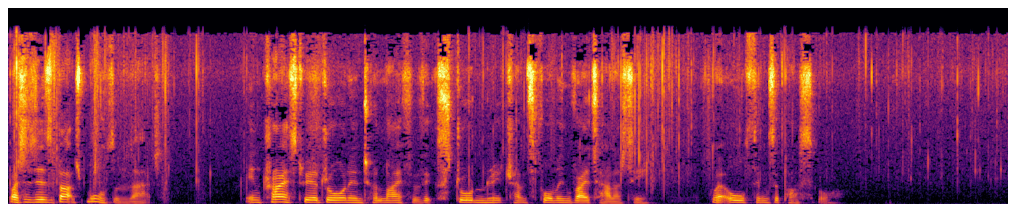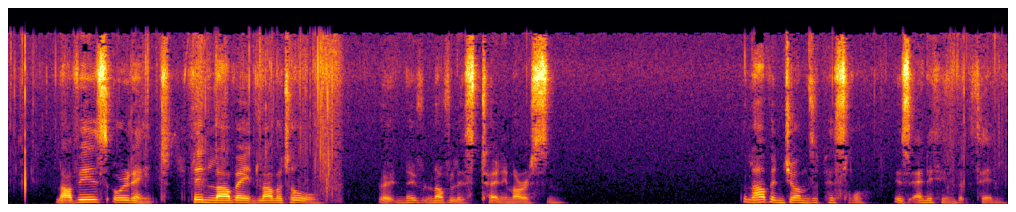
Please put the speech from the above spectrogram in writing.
But it is much more than that. In Christ we are drawn into a life of extraordinary, transforming vitality, where all things are possible. Love is or it ain't. Thin love ain't love at all, wrote novelist Toni Morrison. The love in John's epistle is anything but thin.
